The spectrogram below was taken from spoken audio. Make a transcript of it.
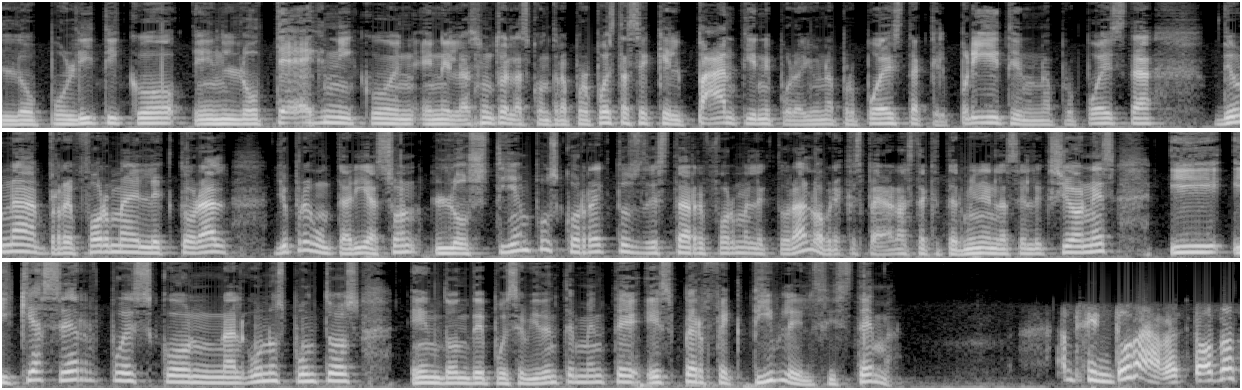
lo político, en lo técnico, en, en, el asunto de las contrapropuestas. Sé que el PAN tiene por ahí una propuesta, que el PRI tiene una propuesta de una reforma electoral. Yo preguntaría, ¿son los tiempos correctos de esta reforma electoral o habría que esperar hasta que terminen las elecciones? ¿Y, y qué hacer, pues, con algunos puntos en donde, pues, evidentemente es perfectible el sistema? Sin duda, a ver, todos,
